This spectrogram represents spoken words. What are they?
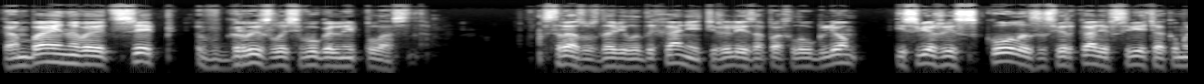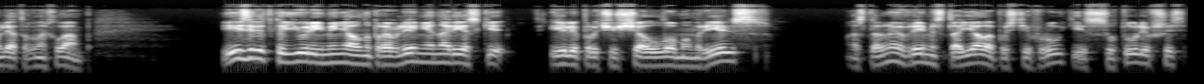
Комбайновая цепь вгрызлась в угольный пласт. Сразу сдавило дыхание, тяжелее запахло углем, и свежие сколы засверкали в свете аккумуляторных ламп. Изредка Юрий менял направление нарезки или прочищал ломом рельс. Остальное время стоял, опустив руки, сутулившись,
